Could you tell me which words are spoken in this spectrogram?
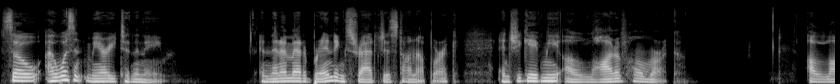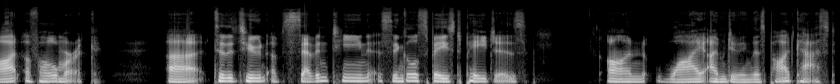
So I wasn't married to the name. And then I met a branding strategist on Upwork, and she gave me a lot of homework. A lot of homework uh, to the tune of 17 single spaced pages on why I'm doing this podcast.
